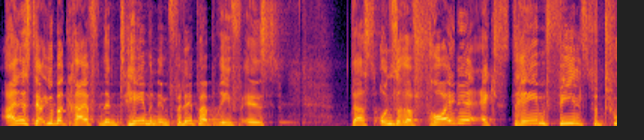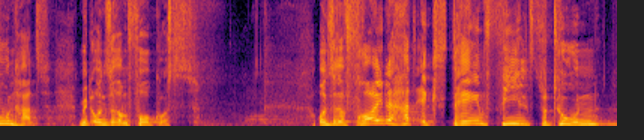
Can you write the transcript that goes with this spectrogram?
eines der übergreifenden Themen im Philipperbrief ist, dass unsere Freude extrem viel zu tun hat mit unserem Fokus. Unsere Freude hat extrem viel zu tun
